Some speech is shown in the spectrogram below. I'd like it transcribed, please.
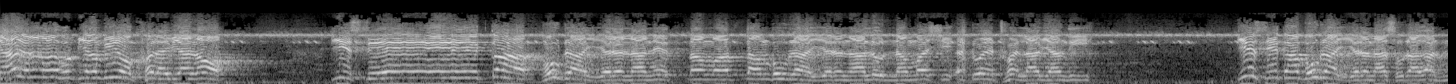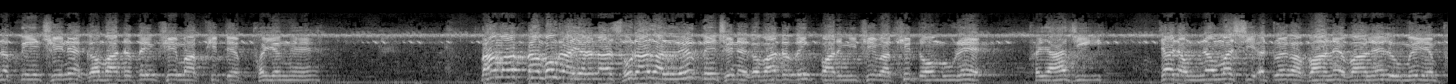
ယားရဏကိုပြန်ပြီးတော့ခွက်လိုက်ပြန်တော့ပြစ္စေကဗုဒ္ဓယရဏနဲ့သမ္မာသမ္ဗုဒ္ဓယရဏလို့နံပါတ်ရှိအတွဲထွက်လာပြန်သည်ပြစ္စေကဗုဒ္ဓယရဏဆိုတာကနှစ်သင်ချေနဲ့ကမ္ဘာတသိမ့်ဖြေမှဖြစ်တဲ့ဖယငယ်သမ္မာသမ္ဗုဒ္ဓယရဏဆိုတာကလေးသင်ချေနဲ့ကမ္ဘာတသိမ့်ပါရမီဖြေမှဖြစ်တော်မူတဲ့ဖယားကြီး ကြောကြောင့်နမရှိအတွဲကဘာနဲ့ဘာလဲလို့မေးရင်ဖ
